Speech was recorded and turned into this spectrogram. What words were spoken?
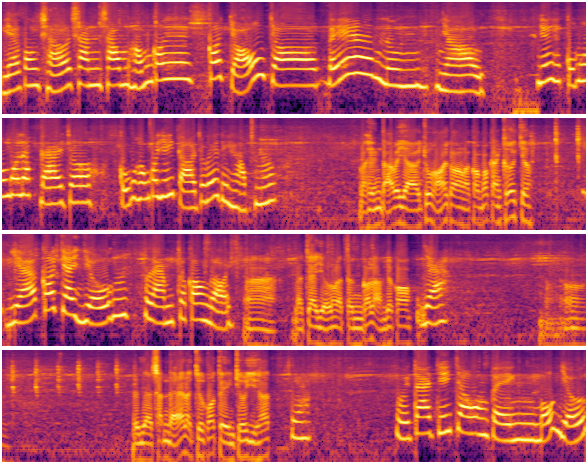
Dạ, con sợ sanh xong không có có chỗ cho bé nương nhờ. Với cũng không có đất đai cho, cũng không có giấy tờ cho bé đi học nữa. là hiện tại bây giờ chú hỏi con là con có căn cước chưa Dạ, có cha dượng làm cho con rồi. à là cha dượng là từng có làm cho con Dạ, Trời ơi. bây giờ sanh đẻ là chưa có tiền chưa gì hết dạ. Người ta chỉ cho con tiền bổ dưỡng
